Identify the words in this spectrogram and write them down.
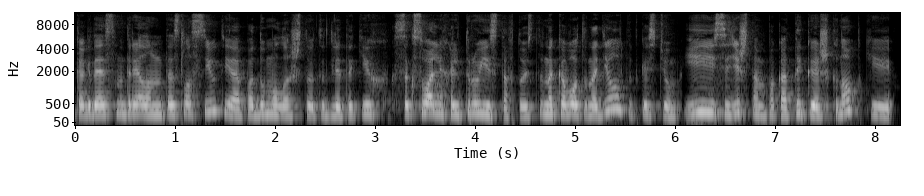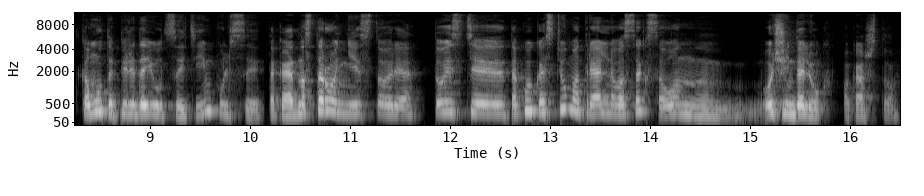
Когда я смотрела на Tesla Suit, я подумала, что это для таких сексуальных альтруистов. То есть ты на кого-то надел этот костюм и сидишь там, пока тыкаешь кнопки, кому-то передаются эти импульсы. Такая односторонняя история. То есть э, такой костюм от реального секса, он э, очень далек пока что.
